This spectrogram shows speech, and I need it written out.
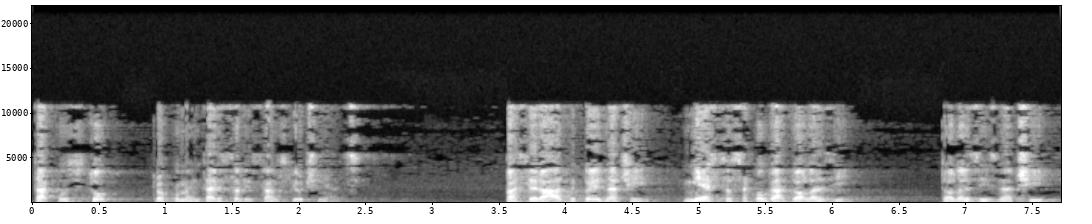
Tako su to prokomentarisali islamski učinjaci. Pa se razlikuje, znači, mjesto sa koga dolazi, dolazi, znači,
